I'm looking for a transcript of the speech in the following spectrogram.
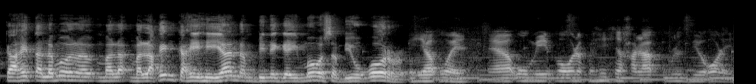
kahit alam mo na mala- malaking kahihiyan ang binigay mo sa Bucor. Kaya po eh. Kaya umi po ako na kasi sa harap ng review ko eh.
